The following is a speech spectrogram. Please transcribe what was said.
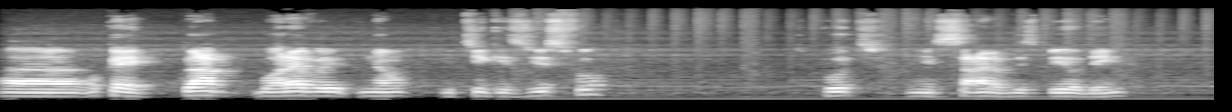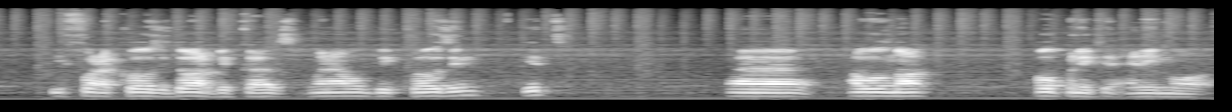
uh, okay, grab whatever you know you think is useful to put inside of this building before I close the door, because when I will be closing it, uh, I will not open it anymore.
